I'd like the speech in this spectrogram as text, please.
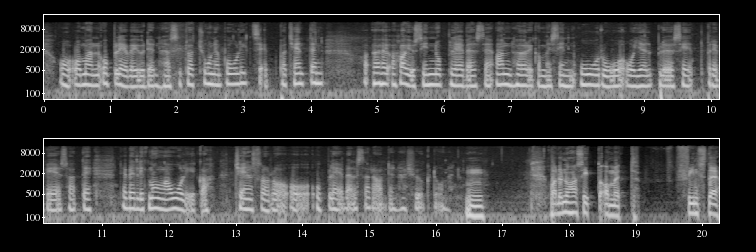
och, och man upplever ju den här situationen på olika sätt. Patienten har ju sin upplevelse, anhöriga med sin oro och hjälplöshet bredvid. Så att det, det är väldigt många olika känslor och, och upplevelser av den här sjukdomen. Mm. Vad du nu har sett och mött, finns det,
